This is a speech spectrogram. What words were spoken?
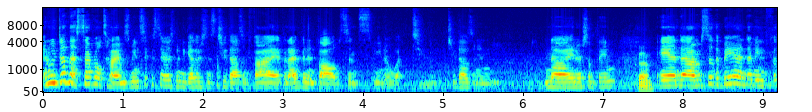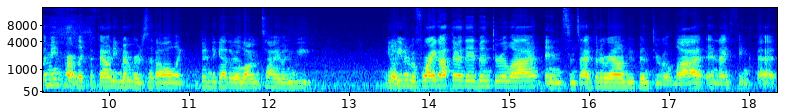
And we've done that several times. I mean, Sick of Sarah's been together since 2005, and I've been involved since, you know, what, two, 2009 or something. Okay. And um, so the band, I mean, for the main part, like the founding members had all like been together a long time, and we, you know, even before I got there, they had been through a lot, and since I've been around, we've been through a lot, and I think that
